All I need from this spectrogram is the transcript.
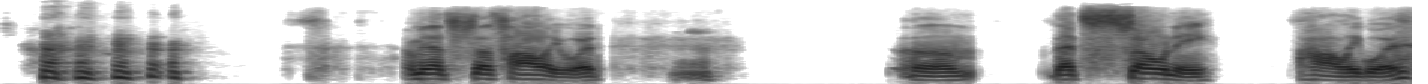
I mean, that's that's Hollywood. Yeah. Um, that's Sony Hollywood.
